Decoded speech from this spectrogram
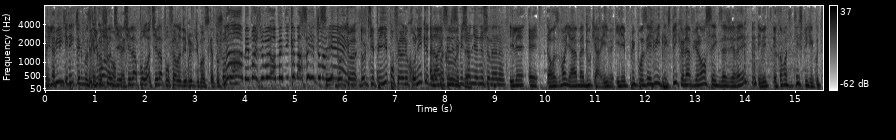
Et lui, il le Moscato Show, en tu es, tu là pour, tu faire le débrief du Moscato Show, non, mais moi, je, me dit que Marseille, tout va bien. Donc, euh, donc tu es payé pour faire une chronique de Alors, repasser les écoute. émissions d'il y a une semaine. Il est, et heureusement, il y a Amadou qui arrive. Il est plus posé. Lui, il t'explique que la violence est exagérée. Et comment tu t'expliques Écoute?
